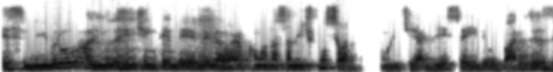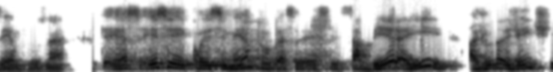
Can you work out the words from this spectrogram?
Esse livro ajuda a gente a entender melhor como a nossa mente funciona. Como a gente já disse aí, deu vários exemplos, né? Esse conhecimento, esse saber aí, ajuda a gente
